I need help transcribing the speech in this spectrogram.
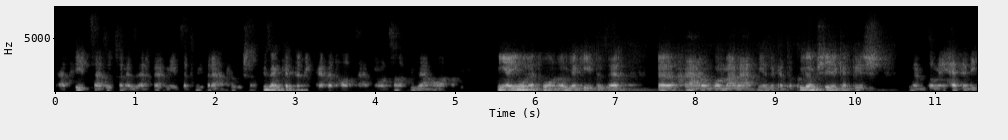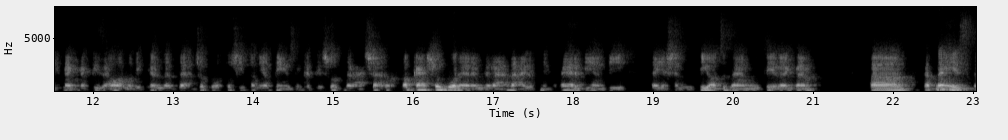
tehát 750 ezer per négyzetméter átlagosan a 12. kerület, 680 a 13. Milyen jó lett volna ugye 2003-ban már látni ezeket a különbségeket, és nem tudom én, hetedik meg, meg 13. kerületbe csoportosítani a pénzünket, és ott bevásárolni lakásokból. Erre ugye rá, rájött még az Airbnb, teljesen új piac az elmúlt években. Tehát nehéz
